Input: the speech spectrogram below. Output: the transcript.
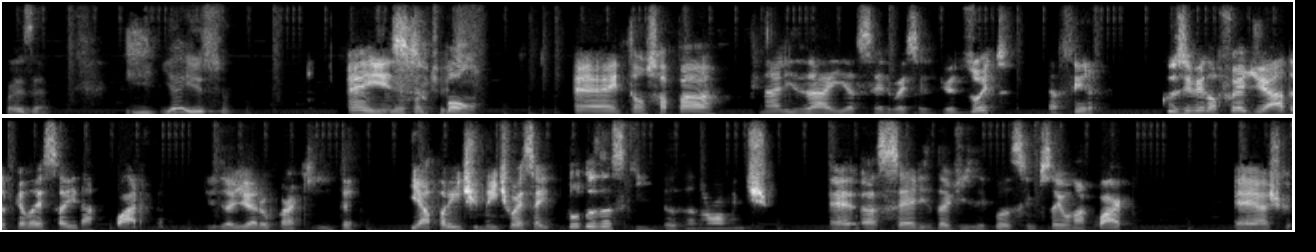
Pois é. E, e é isso. É isso. Bom, é, então só para finalizar aí, a série vai ser no dia 18, da feira Inclusive ela foi adiada, porque ela ia sair na quarta, eles adiaram pra quinta. E aparentemente vai sair todas as quintas, né? Normalmente é, as séries da Disney Plus sempre saiu na quarta. É, acho que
